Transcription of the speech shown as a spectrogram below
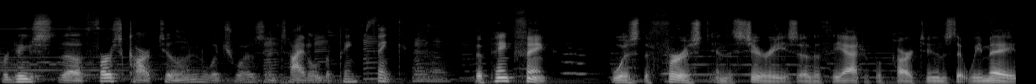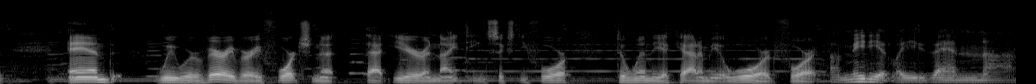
produced the first cartoon, which was entitled The Pink Fink. The Pink Fink was the first in the series of the theatrical cartoons that we made. And we were very, very fortunate that year in 1964 to win the Academy Award for it. Immediately then uh,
